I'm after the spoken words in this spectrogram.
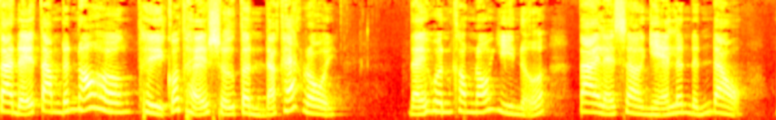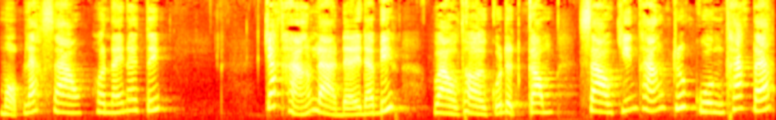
ta để tâm đến nó hơn thì có thể sự tình đã khác rồi. Đại huynh không nói gì nữa, tay lại sờ nhẹ lên đỉnh đầu. Một lát sau, huynh ấy nói tiếp. Chắc hẳn là đệ đã biết, vào thời của địch công, sau chiến thắng trước quân Thác đác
